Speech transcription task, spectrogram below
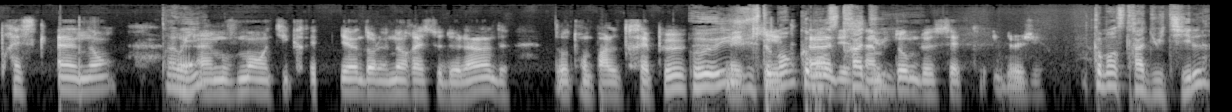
presque un an ah un mouvement anti-chrétien dans le nord-est de l'Inde dont on parle très peu, oui, mais justement, qui est un des symptômes de cette idéologie. Comment se traduit-il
